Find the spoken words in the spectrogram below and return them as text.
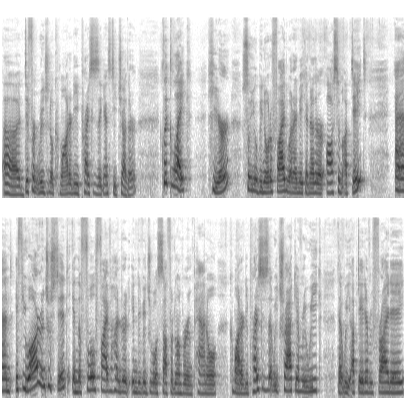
uh, different regional commodity prices against each other. Click like here so you'll be notified when I make another awesome update. And if you are interested in the full 500 individual softwood lumber and panel commodity prices that we track every week, that we update every Friday,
